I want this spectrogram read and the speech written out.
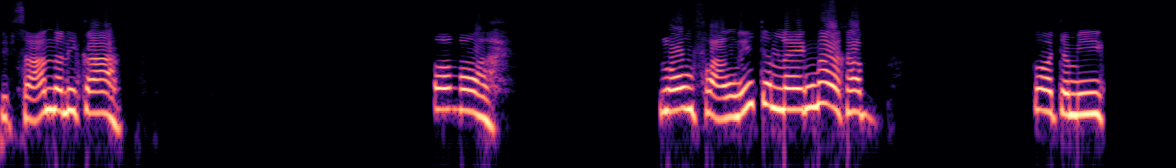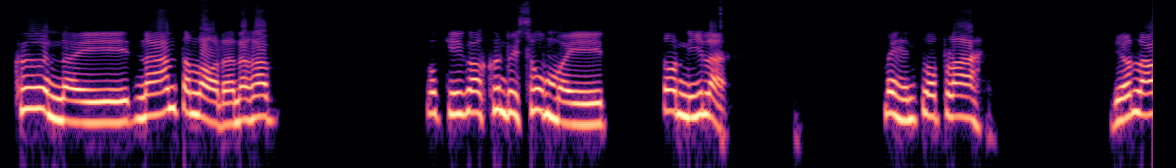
13นาฬิกาโอ้ลมฝั่งนี้จะแรงมากครับ ก็จะมี คลื่นในน้ำตลอดนะครับ เมื่อกี้ก็ขึ้นไปซุ่มไอ้ต้นนี้แหละ ไม่เห็นตัวปลา เดี๋ยวเรา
